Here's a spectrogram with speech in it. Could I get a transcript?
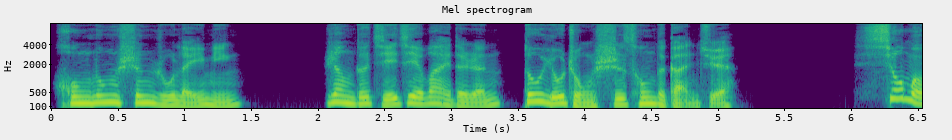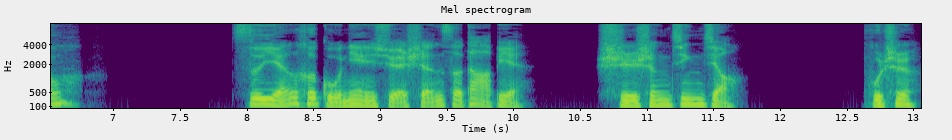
轰隆声如雷鸣，让得结界外的人都有种失聪的感觉。萧猛、紫妍和古念雪神色大变，失声惊叫：“不吃！”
